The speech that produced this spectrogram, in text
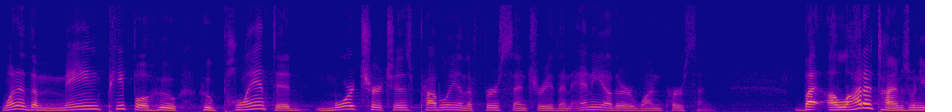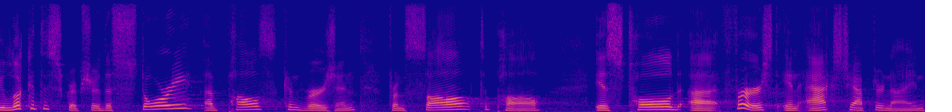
one of the main people who, who planted more churches probably in the first century than any other one person. But a lot of times, when you look at the scripture, the story of Paul's conversion from Saul to Paul is told uh, first in Acts chapter 9,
